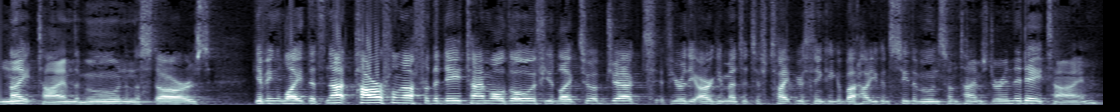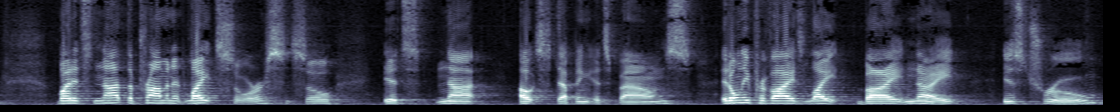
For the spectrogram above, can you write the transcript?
nighttime, the moon and the stars, giving light that's not powerful enough for the daytime, although if you'd like to object, if you're the argumentative type, you're thinking about how you can see the moon sometimes during the daytime. But it's not the prominent light source, so it's not outstepping its bounds. It only provides light by night, is true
